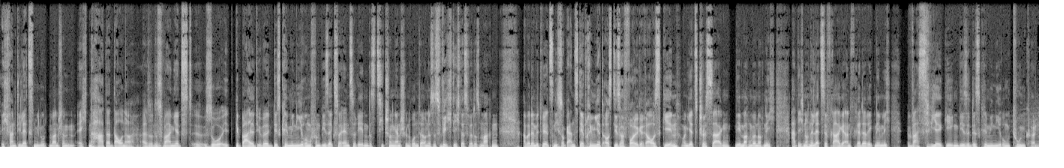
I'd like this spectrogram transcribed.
ich fand, die letzten Minuten waren schon echt ein harter Downer. Also das mhm. waren jetzt äh, so geballt über Diskriminierung von Bisexuellen zu reden, das zieht schon ganz schön runter und es ist wichtig, dass wir das machen. Aber damit wir jetzt nicht so ganz deprimiert aus dieser Folge rausgehen und jetzt Tschüss sagen, nee, machen wir noch nicht, hatte ich noch eine letzte Frage an Frederik, nämlich was wir gegen diese Diskriminierung tun können.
